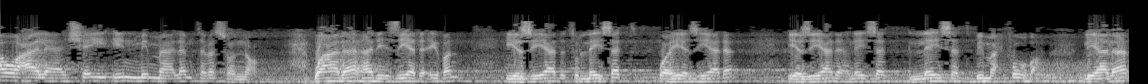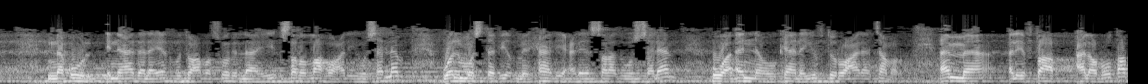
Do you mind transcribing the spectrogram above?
أو على شيء مما لم تمسه النار. وهذا هذه الزياده أيضا هي زيادة ليست وهي زيادة هي زيادة ليست ليست بمحفوظة. لهذا نقول إن هذا لا يثبت عن رسول الله صلى الله عليه وسلم والمستفيض من حاله عليه الصلاة والسلام هو أنه كان يفطر على تمر. أما الإفطار على الرطب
